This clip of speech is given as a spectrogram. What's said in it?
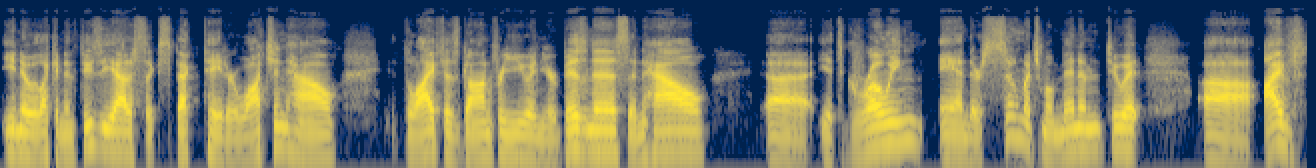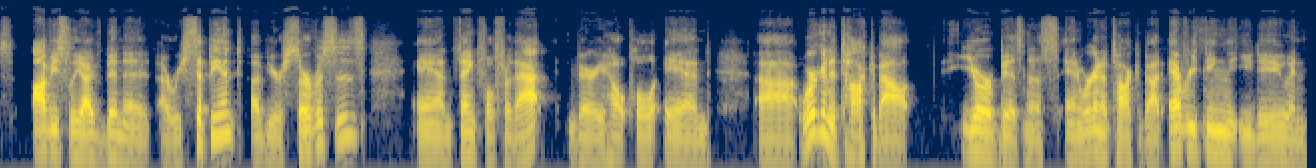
you know, like an enthusiastic spectator watching how life has gone for you in your business and how uh, it's growing and there's so much momentum to it. Uh, I've obviously I've been a, a, recipient of your services and thankful for that. Very helpful. And uh, we're going to talk about your business and we're going to talk about everything that you do and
